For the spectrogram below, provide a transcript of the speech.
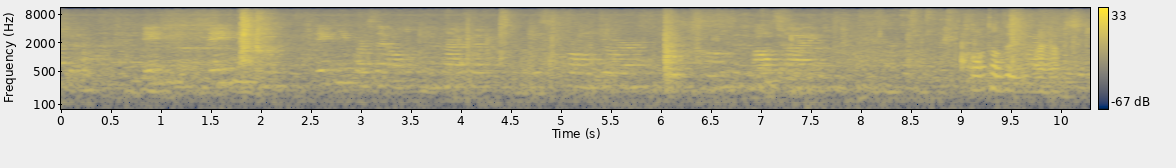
pressure, 80 percent of pressure is from your um, outside 我从这里翻上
